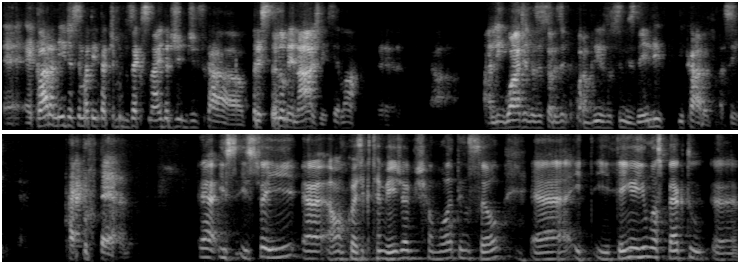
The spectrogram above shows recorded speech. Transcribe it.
é, é, claramente assim, uma tentativa do Zack Snyder de, de ficar prestando homenagem, sei lá, é, a, a, linguagem das histórias em quadrinhos dos filmes dele, e, cara, assim, cai por terra. Né? É, isso, isso aí é, é uma coisa que também já me chamou a atenção, é, e, e, tem aí um aspecto é,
